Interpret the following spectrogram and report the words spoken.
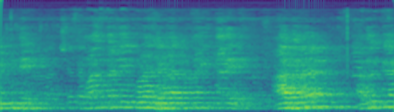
ಇದ್ದಿದೆ. ಸಮಾಜದಲ್ಲಿ ಕೂಡ ಜಗಳ ಕರ್ಮ ಇದ್ದಿದೆ. ಆದ್ರೆ ಅದಕ್ಕೆ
